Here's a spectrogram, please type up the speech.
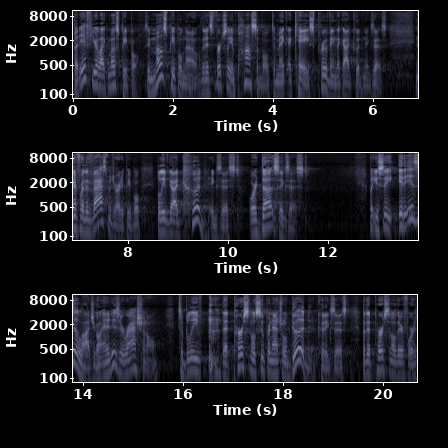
But if you're like most people, see, most people know that it's virtually impossible to make a case proving that God couldn't exist. And therefore, the vast majority of people believe God could exist or does exist. But you see, it is illogical and it is irrational to believe that personal supernatural good could exist, but that personal, therefore,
